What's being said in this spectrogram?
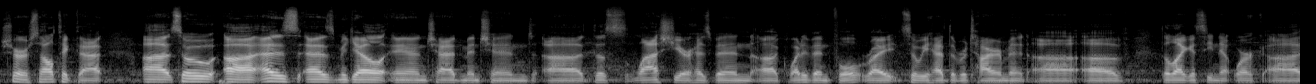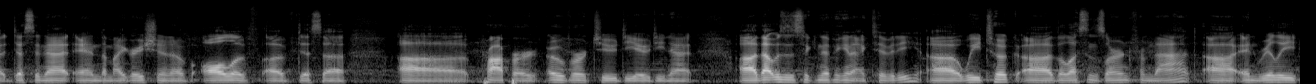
Sure, so I'll take that. Uh, so, uh, as as Miguel and Chad mentioned, uh, this last year has been uh, quite eventful, right? So we had the retirement of the legacy network, DISANet, and the migration of all of of DISA proper over to DoDNet. Uh, that was a significant activity. Uh, we took uh, the lessons learned from that and really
